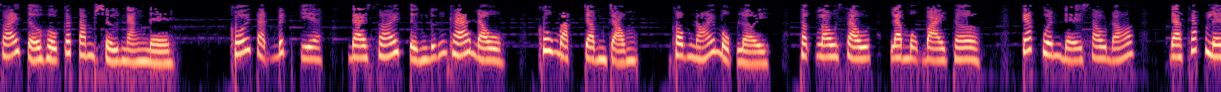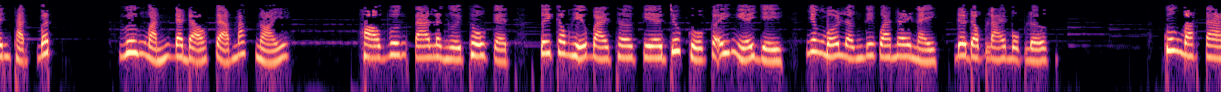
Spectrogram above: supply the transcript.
soái tự hồ có tâm sự nặng nề. Khối thạch bích kia, đại soái từng đứng khá đầu, khuôn mặt trầm trọng, không nói một lời. Thật lâu sau là một bài thơ, các huynh đệ sau đó đã khắc lên thạch bích. Vương Mạnh đã đỏ cả mắt nổi họ vương ta là người thô kệch, tuy không hiểu bài thơ kia trước cuộc có ý nghĩa gì, nhưng mỗi lần đi qua nơi này đều đọc lại một lượt. Quân bạc ta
